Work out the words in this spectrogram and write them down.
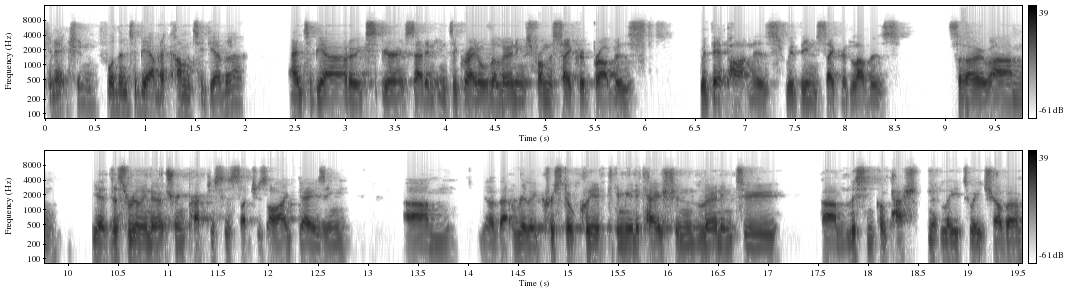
connection, for them to be able to come together and to be able to experience that and integrate all the learnings from the Sacred Brothers with their partners within Sacred Lovers. So um, yeah, just really nurturing practices such as eye gazing, um, you know, that really crystal clear communication, learning to um, listen compassionately to each other,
